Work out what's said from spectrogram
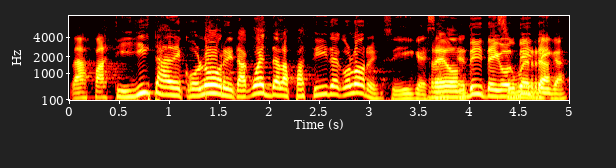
Las pastillitas de colores, ¿te acuerdas de las pastillitas de colores? Sí, que esa- Redondita y es Súper gordita. rica.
